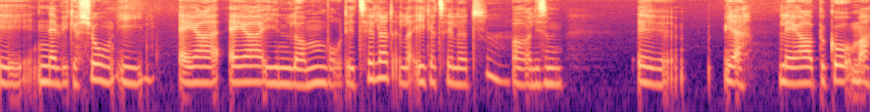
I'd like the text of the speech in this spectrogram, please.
øh, navigation i, er jeg, er jeg i en lomme, hvor det er tilladt eller ikke er tilladt, mm. og ligesom øh, ja, lære at begå mig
